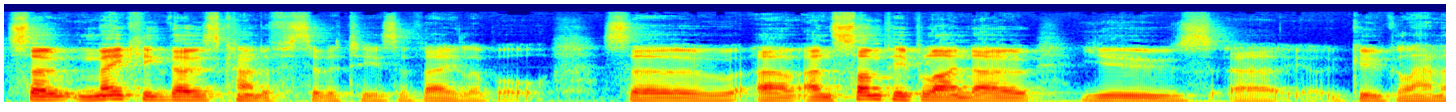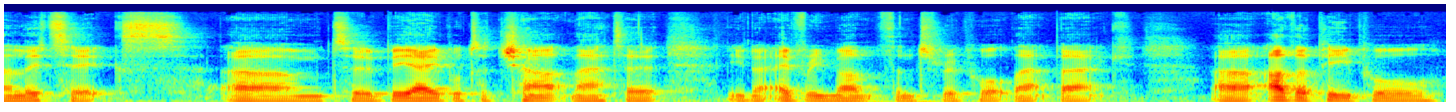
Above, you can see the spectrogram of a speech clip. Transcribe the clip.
So making those kind of facilities available. So, uh, and some people I know use uh, Google Analytics um, to be able to chart that, uh, you know, every month and to report that back. Uh, other people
